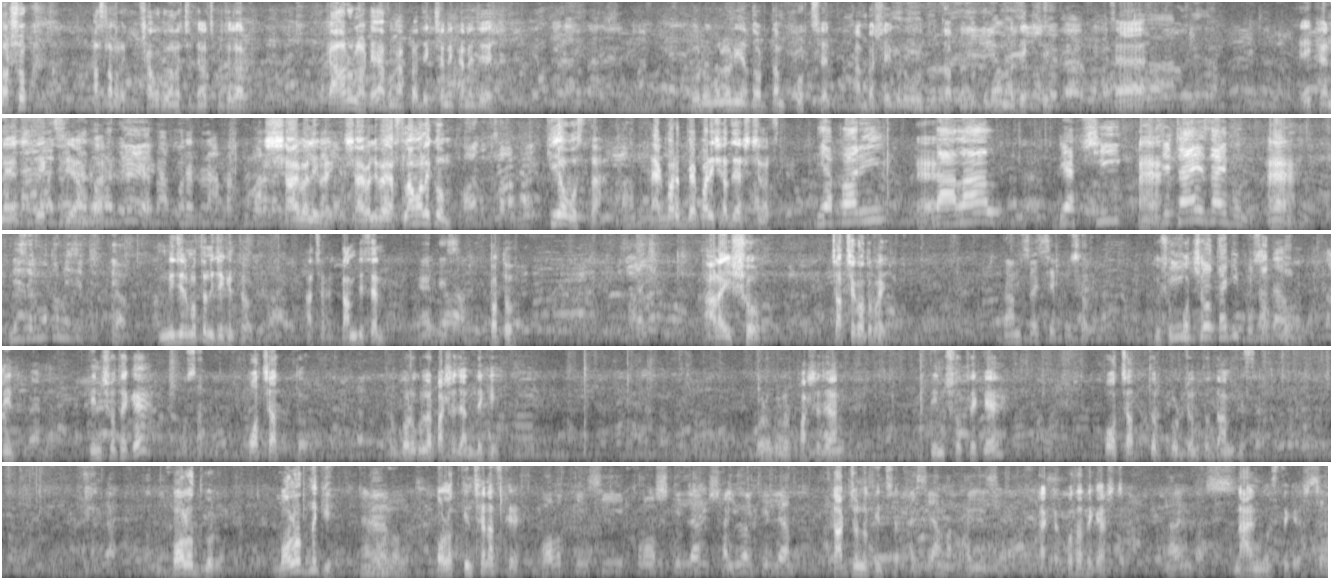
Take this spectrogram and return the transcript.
দর্শক আসসালামু আলাইকুম। স্বাগত জানাচ্ছি দিনাজপুর জেলার কাহারুল হাটে এবং আপনারা দেখছেন এখানে যে গরুগুলো নিয়ে দরদাম করছেন আমরা সেই গরুগুলোর তথ্য আপনাদের দেবো। আমরা দেখছি এখানে দেখছি আমরা সাহেব আলী ভাইকে। সাহেব আলী ভাই আসসালামু আলাইকুম। কি অবস্থা? একবার ব্যাপারী সাজে আসছেন আজকে। ব্যাপারী হ্যাঁ। দালাল ব্যবসায়িক হ্যাঁ। যেটাই যাই বলুন হ্যাঁ। নিজের মতো নিজে থাকতে হবে। নিজের মতো নিজে কিনতে হবে। আচ্ছা দাম দিচ্ছেন? হ্যাঁ। কত? আড়াইশো। চাচ্ছে কত ভাই? দাম চাইছে পঁচাত্তর। দুশো তিনশো পঁচাত্তর। তিন তিনশো থেকে পঁচাত্তর। গরুগুলোর পাশে যান দেখি। গরুগুলোর পাশে যান। তিনশো থেকে পঁচাত্তর পর্যন্ত দাম দিছে। বলদ গরু। বলদ নাকি? হ্যাঁ বলদ। কিনছেন আজকে? বলদ কিনছি ক্রস কিনলাম সাইওয়াল কিনলাম। কার জন্য কিনছেন? আইসে আমার ভাই এসে একটা কোথা থেকে আসছে? নারায়ণগঞ্জ। থেকে আসছে।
